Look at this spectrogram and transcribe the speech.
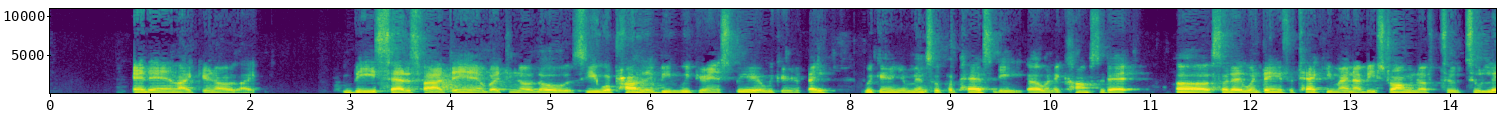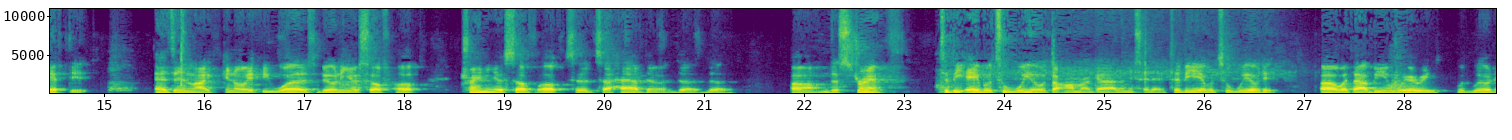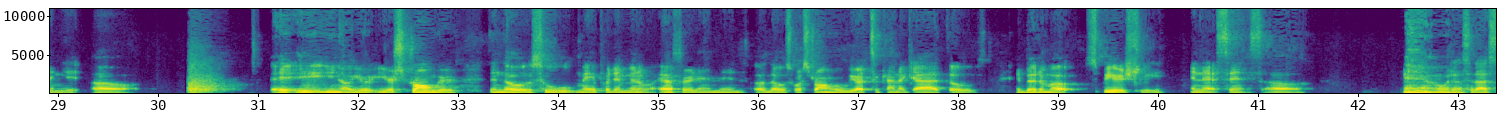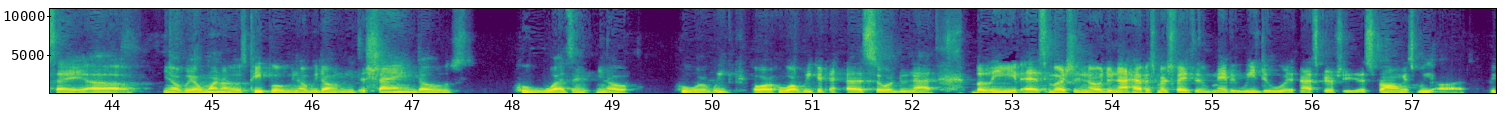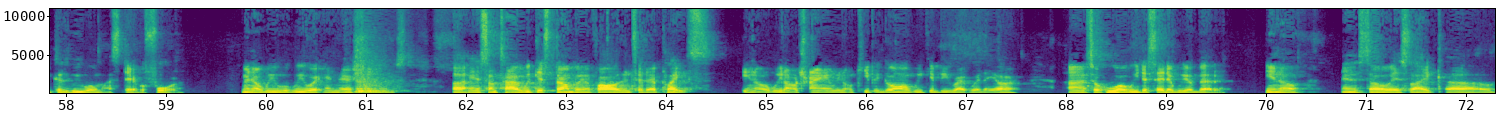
and then like, you know, like be satisfied then, but you know, those you will probably be weaker in spirit, weaker in faith, weaker in your mental capacity uh, when it comes to that. Uh, so that when things attack you, might not be strong enough to to lift it. As in, like you know, if you was building yourself up, training yourself up to to have the the the um, the strength to be able to wield the armor of God. Let me say that to be able to wield it uh, without being weary with wielding it. Uh, it, it, you know, you're you're stronger than those who may put in minimal effort, and then uh, those who are stronger, we are to kind of guide those and build them up spiritually in that sense. Uh, what else did I say? Uh, you know, we are one of those people. You know, we don't need to shame those who wasn't, you know, who are weak or who are weaker than us or do not believe as much, you know, do not have as much faith as maybe we do, or not spiritually as strong as we are, because we were once there before. You know, we were we were in their shoes, uh, and sometimes we could stumble and fall into their place. You know, we don't train, we don't keep it going. We could be right where they are. Uh, so who are we to say that we are better? You know, and so it's like, uh,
